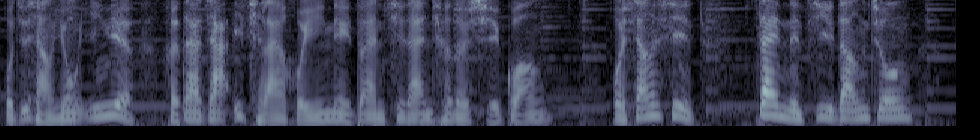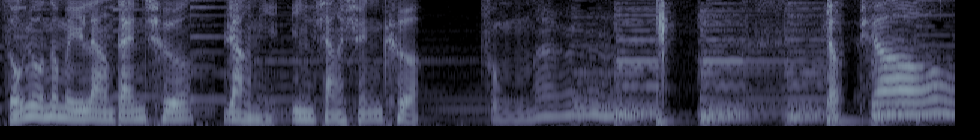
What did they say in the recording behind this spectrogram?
我就想用音乐和大家一起来回忆那段骑单车的时光。我相信，在你的记忆当中。总有那么一辆单车让你印象深刻。风儿飘飘，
